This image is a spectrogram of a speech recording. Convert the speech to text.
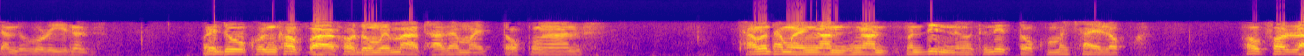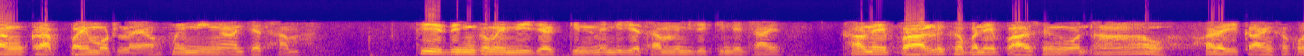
จันทบุรีนั่น ไปดูคนเข้าป่าเข้าดงไปมากถามทำไมตกงานถามว่าทำไมงานงานมันดิ้นเนอะทีนี้ตกไม่ใช่หรอกเพราะฝรั่งกลับไปหมดแล้ว ไม่มีงานจะทำที่ดินก็ไม่มีจะกิน ไม่มีจะทำไม่มีจะกินจะใช้เข้าในป่าหรือเข้าไปในป่าสงวนอ้าวข้าราชการเขาก็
